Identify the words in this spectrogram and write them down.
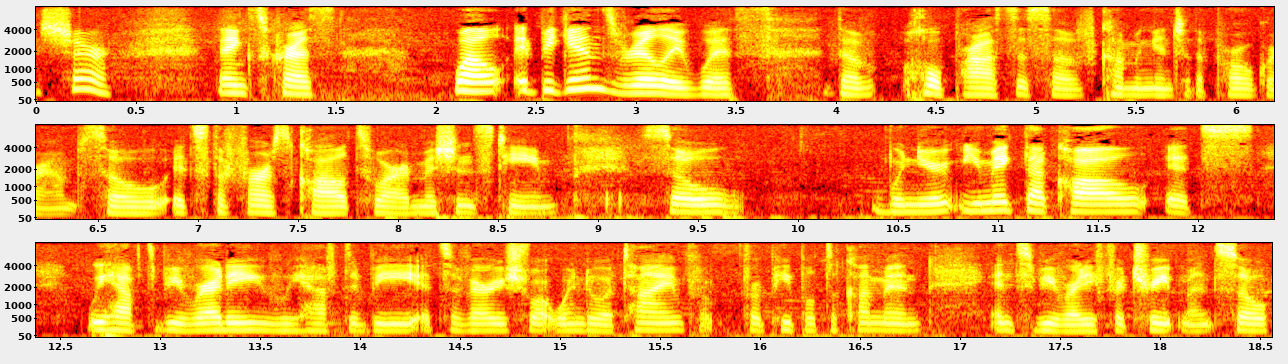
Sure. Thanks, Chris. Well, it begins really with the whole process of coming into the program. So it's the first call to our admissions team. So when you you make that call, it's we have to be ready. We have to be. It's a very short window of time for, for people to come in and to be ready for treatment. So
